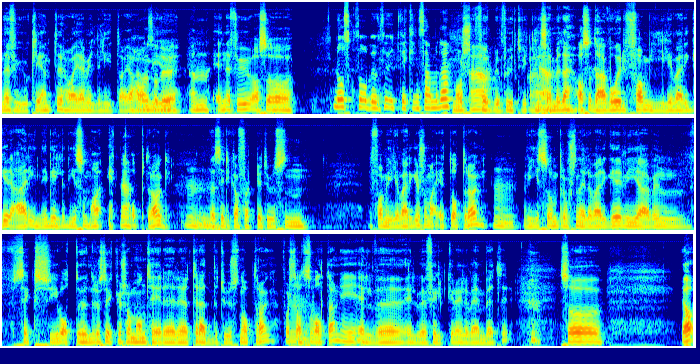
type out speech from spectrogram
NFU-klienter har jeg veldig lite av. Jeg har ja, mye du, NFU, altså Norsk forbund for utviklingshemmede. Norsk ja. forbund for utviklingshemmede. Altså der hvor familieverger er inne i bildet. De som har ett ja. oppdrag. Mm. Det er ca. 40 000 familieverger som har ett oppdrag. Mm. Vi som profesjonelle verger vi er vel 600-800 stykker som håndterer 30 000 oppdrag for mm. statsforvalteren i 11, 11 fylker og 11 embeter. Så ja,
